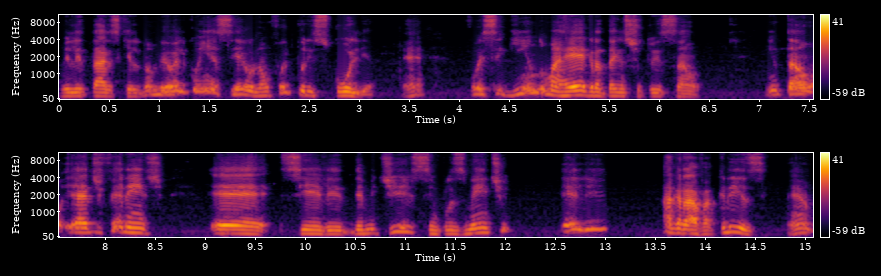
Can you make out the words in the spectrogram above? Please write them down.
militares que ele nomeou ele conheceu, não foi por escolha, né? foi seguindo uma regra da instituição. Então, é diferente. É, se ele demitir, simplesmente, ele agrava a crise. Né?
